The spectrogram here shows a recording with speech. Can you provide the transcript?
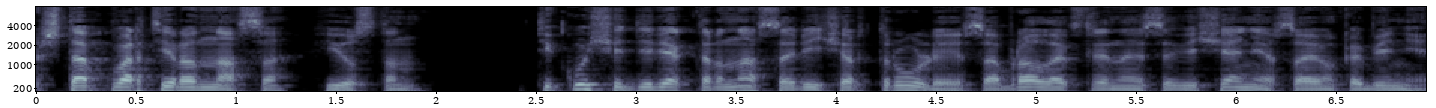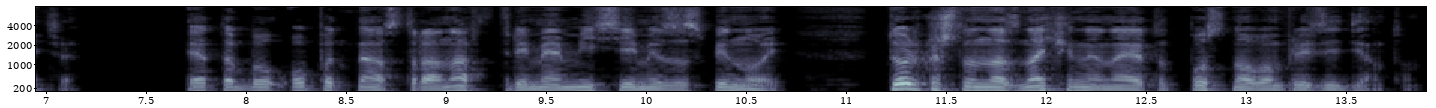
Штаб-квартира НАСА, Хьюстон. Текущий директор НАСА Ричард Трули собрал экстренное совещание в своем кабинете. Это был опытный астронавт с тремя миссиями за спиной, только что назначенный на этот пост новым президентом.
